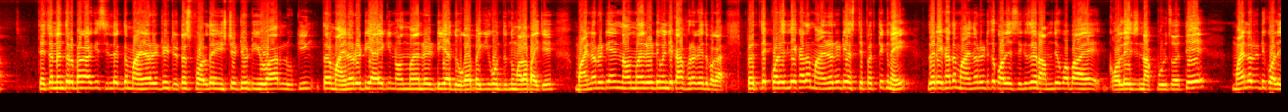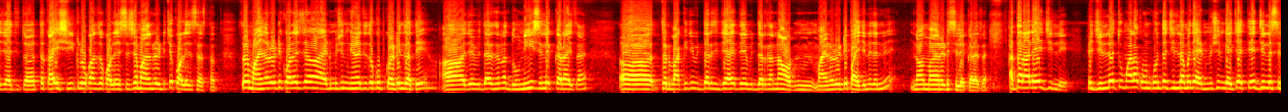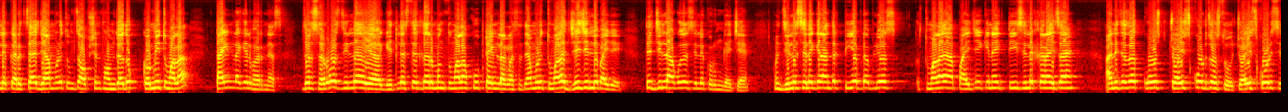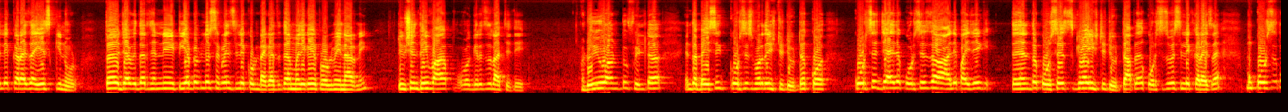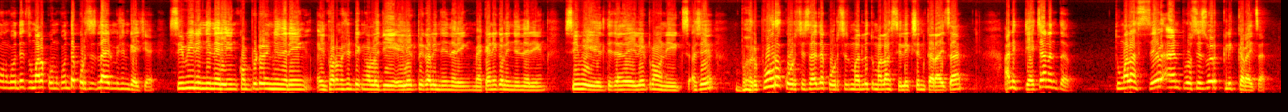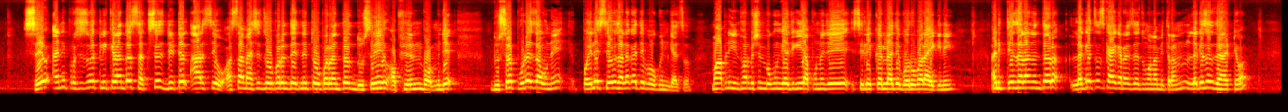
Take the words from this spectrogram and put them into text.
त्याच्यानंतर बघा की select the minority status for the institute you are looking तर मायनॉरिटी आहे की नॉन मायनॉरिटी या दोघांपैकी कोणते तुम्हाला पाहिजे? मायनॉरिटी आणि नॉन मायनॉरिटी म्हणजे काय फरक आहे बघा. प्रत्येक कॉलेजला एखादा मायनॉरिटी असते प्रत्येक नाही. जर एखादं मायनॉरिटीचं कॉलेज असेल की जर रामदेव बाबा आहे कॉलेज नागपूरचं ते मायनॉरिटी कॉलेज आहे तिथं. तर काही शीख लोकांचं कॉलेज तसे मायनॉरिटीचे कॉलेजेस असतात. तर मायनॉरिटी कॉलेज ॲडमिशन घेणं तिथं खूप कठीण जाते. जे विद्यार्थ्यांना दोन्ही सिलेक्ट करायचं आहे तर बाकीचे विद्यार्थी जे आहेत ते विद्यार्थ्यांना मायनॉरिटी पाहिजे नाही त्यांनी नॉन मायनॉरिटी सिलेक्ट करायचं आहे. आता राहिले हे जिल्हे. हे जिल्हे तुम्हाला कोणकोणत्या जिल्ह्यामध्ये ॲडमिशन घ्यायचे आहे तेच जिल्हे सिलेक्ट करायचे आहे ज्यामुळे तुमचा ऑप्शन फॉर्म जो आहे तो कमी तुम्हाला टाईम लागेल भरण्यास. जर सर्वच जिल्हे घेतले असतील तर मग तुम्हाला खूप टाईम लागला असता. त्यामुळे तुम्हाला जे जिल्हे पाहिजे ते जिल्हे अगोदर सिलेक्ट करून घ्यायचे आहे. मग जिल्हे सिलेक्ट केल्यानंतर टी एफ डब्ल्यू एस तुम्हाला पाहिजे की नाही ती सिलेक्ट करायचं आहे. आणि त्याचा कोर्स चॉईस कोड जो असतो. चॉईस कोड सिलेक्ट करायचा एस की नोड तर ज्या विद्यार्थ्यांनी टी एफ डब्ल्यू सगळ्यांनी सिलेक्ट करून टाकायचं त्यामध्ये काही प्रॉब्लेम येणार नाही. ट्युशन फी वा वगैरेच राहते ते. Do you want to filter in the basic courses for the institute तर को कोर्सेस जे आहे ते कोर्सेस आले पाहिजे की त्याच्यानंतर कोर्सेस किंवा इन्स्टिट्यूट तर आपल्याला कोर्सेसवर सिलेक्ट करायचं आहे मग कोर्सेस कोणकोणते? तुम्हाला कोणकोणत्या कोर्सेसला ॲडमिशन घ्यायची आहे? Civil engineering computer engineering information technology electrical engineering mechanical engineering civil त्याच्यानंतर इलेक्ट्रॉनिक्स असे भरपूर कोर्सेस आहेत. त्या कोर्सेसमधलं तुम्हाला सिलेक्शन करायचं आहे. आणि त्याच्यानंतर तुम्हाला सेव्ह अँड प्रोसेसवर क्लिक करायचं आहे. सेव्ह आणि प्रोसेसवर क्लिक केल्यानंतर सक्सेस डिटेल आर सेव्ह असा मेसेज जोपर्यंत येत नाही तोपर्यंत दुसरी ऑप्शन म्हणजे दुसरं पुढे जाऊ नये पहिले सेव्ह झालं का ते बघून घ्यायचं. मग आपली इन्फॉर्मेशन बघून घ्यायची की आपण जे सिलेक्ट केलं आहे ते बरोबर आहे की नाही. आणि ते झाल्यानंतर लगेचच काय करायचं आहे तुम्हाला मित्रांनो? लगेचच ध्यानात ठेवा.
